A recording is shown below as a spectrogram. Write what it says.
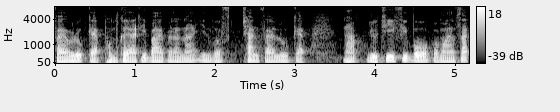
fair value gap ผมเคยอธิบายไปแล้วนะ inversion fair value gap นะครับ อยู่ที่ฟิโบประมาณสัก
